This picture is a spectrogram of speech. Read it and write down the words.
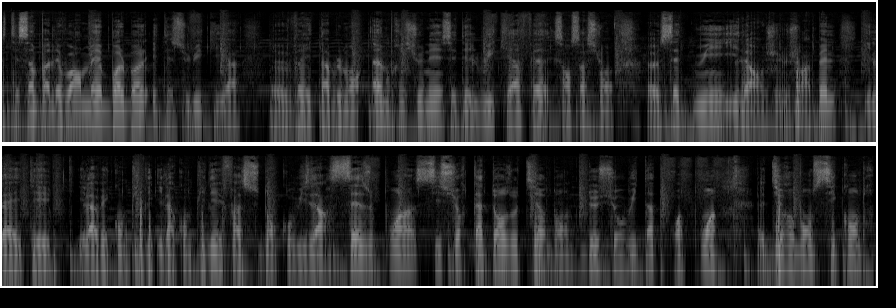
c'était sympa de les voir, mais Bol Bol était celui qui a euh, véritablement impressionné. C'était lui qui a fait sensation euh, cette nuit. Il a, je, rappelle, il a été, il avait compilé, il a compilé face donc au Wizard 16 points, 6 sur 14 au tir, donc 2 sur 8 à 3 points, 10 rebonds, 6 contre,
